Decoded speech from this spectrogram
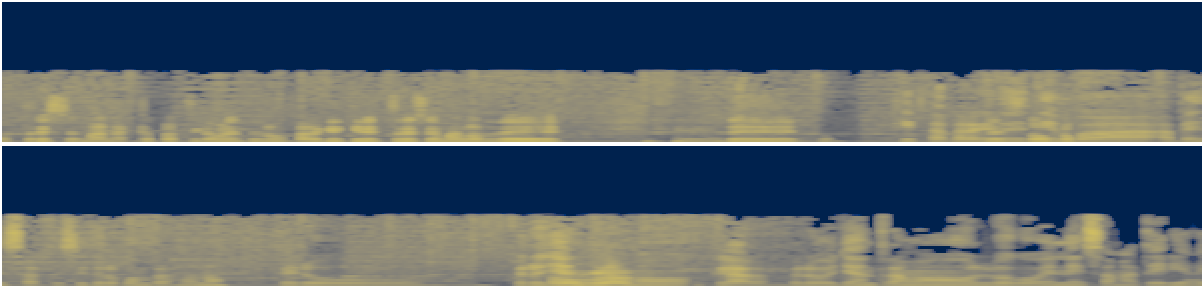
o tres semanas, que prácticamente, ¿no? ¿Para qué quieres tres semanas de, de esto? Quizá para que De te dé tiempo a, a pensarte si te lo compras o no, pero pero ya Ahorrar. entramos, claro, pero ya entramos luego en esa materia.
